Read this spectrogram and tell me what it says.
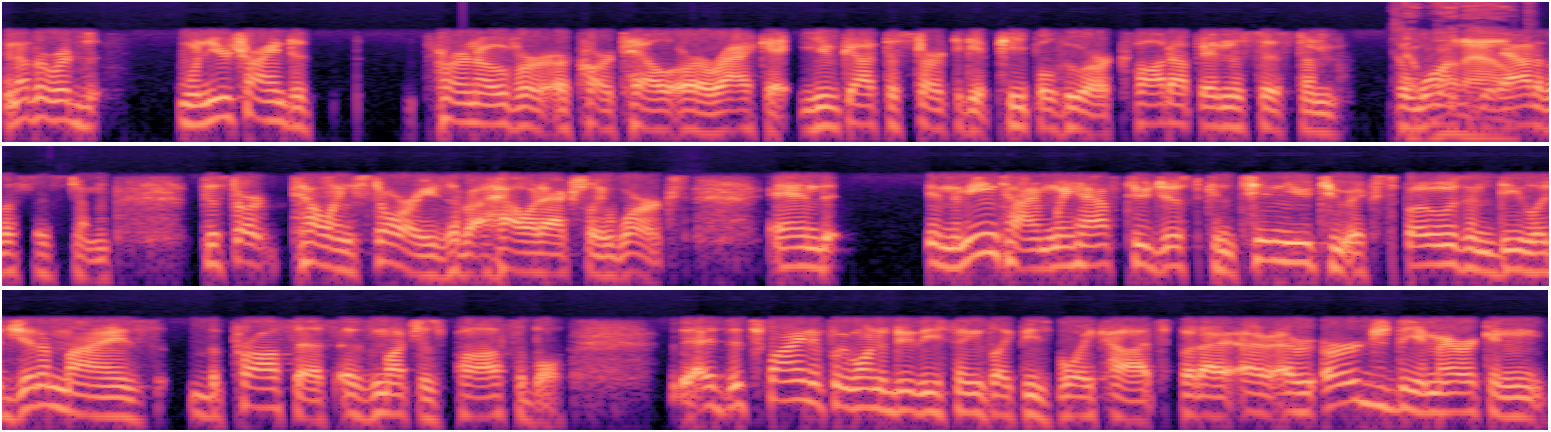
In other words, when you're trying to turn over a cartel or a racket, you've got to start to get people who are caught up in the system to And want to get out. out of the system to start telling stories about how it actually works. And in the meantime, we have to just continue to expose and delegitimize the process as much as possible. It's fine if we want to do these things like these boycotts, but I, I I urge the American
